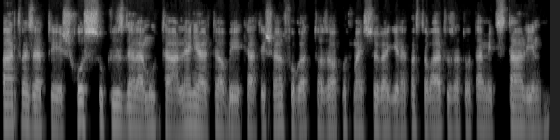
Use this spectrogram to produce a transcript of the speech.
pártvezetés hosszú küzdelem után lenyelte a békát és elfogadta az alkotmány szövegének azt a változatot, amit Stalin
